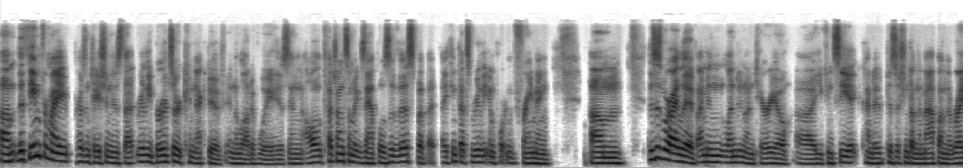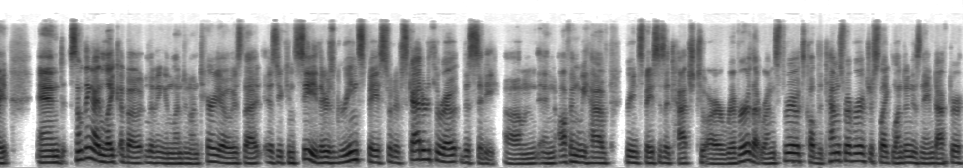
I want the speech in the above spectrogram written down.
Um, the theme for my presentation is that really birds are connective in a lot of ways, and I'll touch on some examples of this, but I think that's really important framing. Um, this is where I live. I'm in London, Ontario. Uh, you can see it kind of positioned on the map on the right. And something I like about living in London, Ontario is that, as you can see, there's green space sort of scattered throughout the city. Um, and often we have green spaces attached to our river that runs through. It's called the Thames River, just like London is named after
